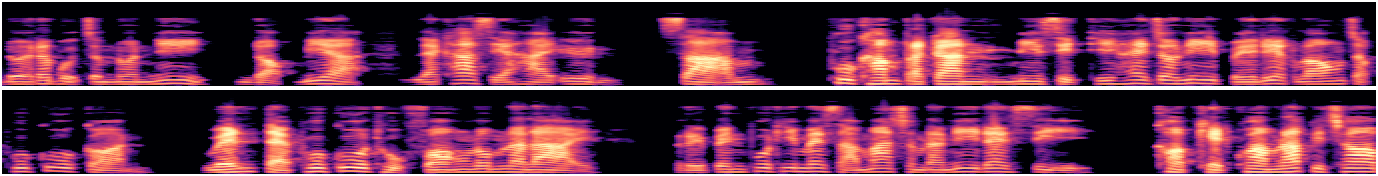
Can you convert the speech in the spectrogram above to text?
โดยระบุจำนวนหนี้ดอกเบี้ย และค่าเสียหายอื่น 3. ผู้ค้ำประกันมีสิทธิ์ที่ให้เจ้าหนี้ไปเรียกร้องจากผู้กู้ก่อน เว้นแต่ผู้กู้ถูกฟ้องล้มละลาย หรือเป็นผู้ที่ไม่สามารถชำระหนี้ได้ 4. ขอบเขตความรับผิดชอบ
